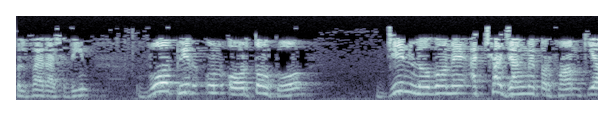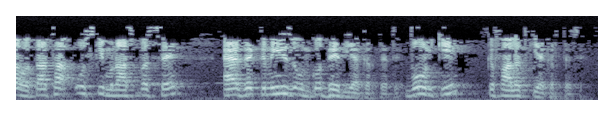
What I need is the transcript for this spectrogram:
خلفۂ راشدین، وہ پھر ان عورتوں کو جن لوگوں نے اچھا جنگ میں پرفارم کیا ہوتا تھا، اس کی مناسبت سے ایز اے کنیز ان کو دے دیا کرتے تھے۔ وہ ان کی کفالت کیا کرتے تھے۔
